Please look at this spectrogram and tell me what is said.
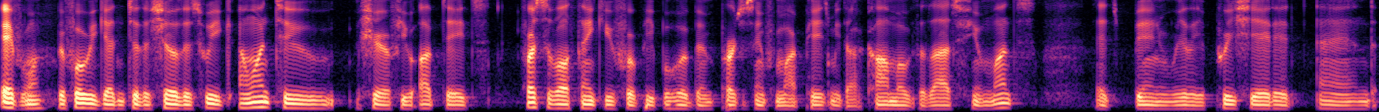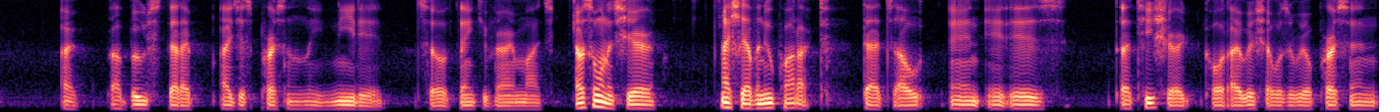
Hey everyone, before we get into the show this week, I want to share a few updates. First of all, thank you for people who have been purchasing from artpaysme.com over the last few months. It's been really appreciated and a, a boost that I, I just personally needed. So thank you very much. I also want to share, I actually have a new product that's out and it is a t-shirt called I Wish I Was a Real Person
